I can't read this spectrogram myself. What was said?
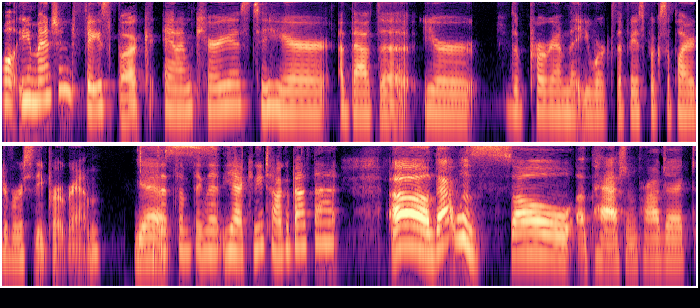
Well, you mentioned Facebook, and I'm curious to hear about the your the program that you worked, the Facebook Supplier Diversity Program. yes Is that something that? Yeah, can you talk about that? Oh, that was so a passion project.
